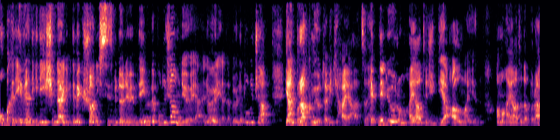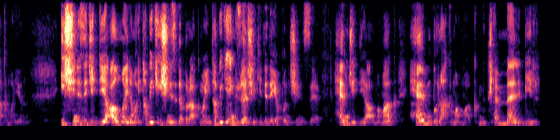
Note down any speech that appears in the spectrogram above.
O bakın evrendeki değişimler gibi. Demek ki şu an işsiz bir dönemimdeyim ve bulacağım diyor yani. Öyle ya da böyle bulacağım. Yani bırakmıyor tabii ki hayatı. Hep ne diyorum? Hayatı ciddiye almayın. Ama hayatı da bırakmayın. İşinizi ciddiye almayın ama tabii ki işinizi de bırakmayın. Tabii ki en güzel şekilde de yapın işinizi. Hem ciddiye almamak hem bırakmamak mükemmel bir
